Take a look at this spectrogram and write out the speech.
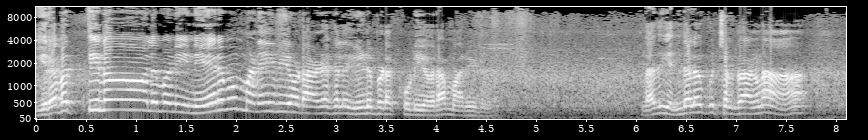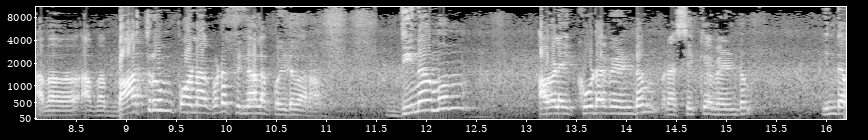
இருபத்தி நாலு மணி நேரமும் மனைவியோட அழகில் ஈடுபடக்கூடியவராக மாறிடுவார் அதாவது எந்த அளவுக்கு சொல்கிறாங்கன்னா அவ அவ பாத்ரூம் போனால் கூட பின்னால் போயிடுவாராம். தினமும் அவளை கூட வேண்டும் ரசிக்க வேண்டும். இந்த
